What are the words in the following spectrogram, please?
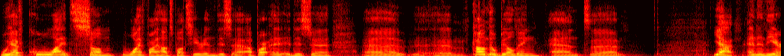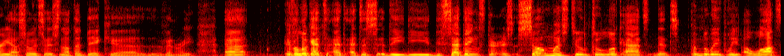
we have quite some Wi-Fi hotspots here in this uh, apart uh, this uh, uh, um, condo building and yeah, and in the area. So it's it's not that big, uh, Venray. Uh, if I look at at, at this, the, the the settings, there is so much to to look at. That's unbelievably a lot,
